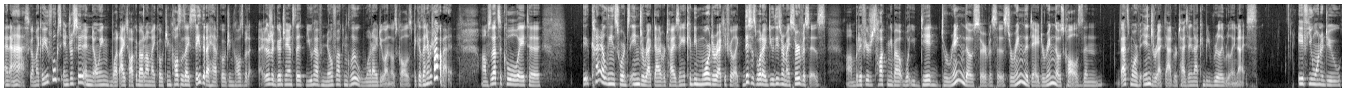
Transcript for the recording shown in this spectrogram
and asked, I'm like, are you folks interested in knowing what I talk about on my coaching calls? Because I say that I have coaching calls, but there's a good chance that you have no fucking clue what I do on those calls because I never talk about it. Um, so that's a cool way to it kind of leans towards indirect advertising. It can be more direct if you're like, this is what I do, these are my services. Um, but if you're just talking about what you did during those services, during the day, during those calls, then that's more of indirect advertising. That can be really, really nice. If you want to do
